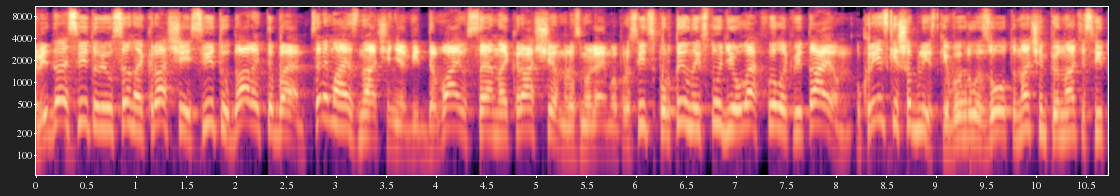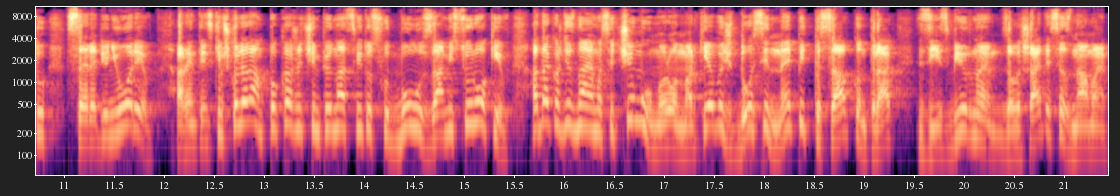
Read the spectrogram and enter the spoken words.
Віддай світові усе найкраще, і світ ударить тебе. Це не має значення. Віддавай усе найкраще. Розмовляємо про світ спортивний в студії Олег Филик. Вітаю. Українські шаблістки виграли золото на чемпіонаті світу серед юніорів. Аргентинським школярам покажуть чемпіонат світу з футболу замість уроків. А також дізнаємося, чому Мирон Маркевич досі не підписав контракт зі збірною. Залишайтеся з нами.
